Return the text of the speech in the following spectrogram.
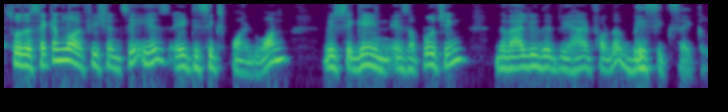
So, the second law efficiency is 86.1 which again is approaching the value that we had for the basic cycle.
